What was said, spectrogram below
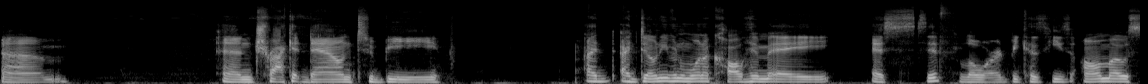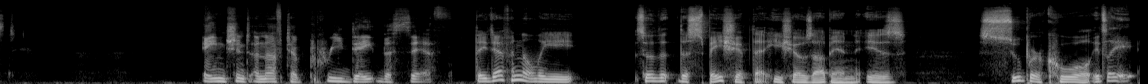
um, and track it down to be. I I don't even want to call him a a Sith Lord because he's almost ancient enough to predate the Sith. they definitely so the the spaceship that he shows up in is super cool. It's like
